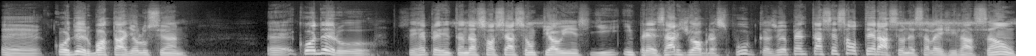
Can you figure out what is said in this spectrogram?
É, Cordeiro, boa tarde, é o Luciano. É, Cordeiro, você representando a Associação Piauiense de Empresários de Obras Públicas, eu ia perguntar se essa alteração nessa legislação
